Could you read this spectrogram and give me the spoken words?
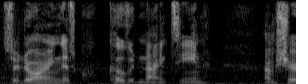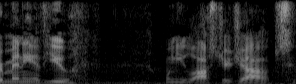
So during this COVID 19, I'm sure many of you, when you lost your jobs,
